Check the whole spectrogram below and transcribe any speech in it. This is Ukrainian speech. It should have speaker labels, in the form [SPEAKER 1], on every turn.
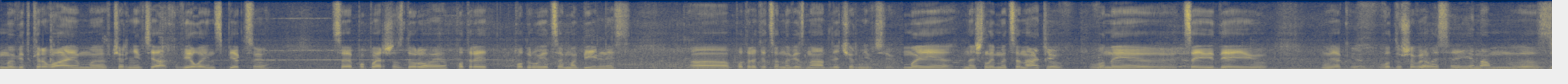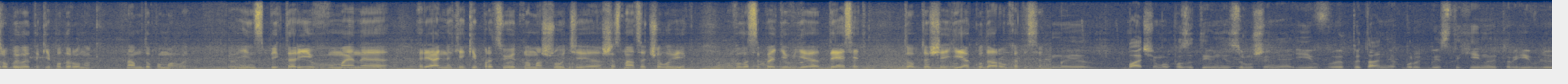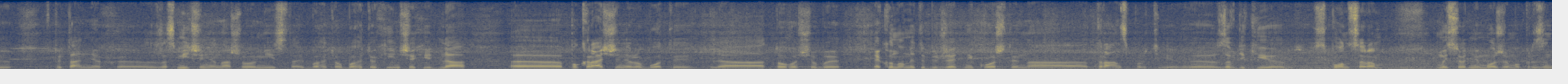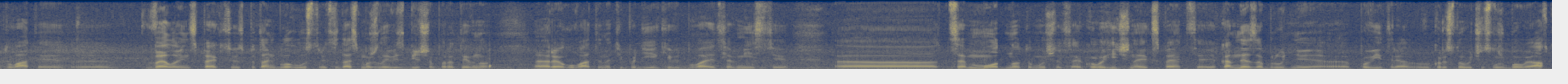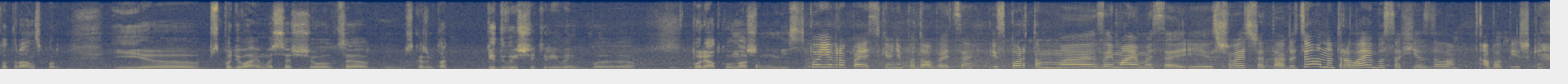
[SPEAKER 1] Ми відкриваємо в Чернівцях велоінспекцію. Це, по-перше, здоров'я, по-друге, це мобільність, а по-третє, це новізна для чернівців. Ми знайшли меценатів, вони цією ідеєю ну, як, воодушевилися і нам е, зробили такий подарунок, нам допомогли. Інспекторів в мене реальних, які працюють на маршруті, 16 чоловік, велосипедів є 10, тобто ще є куди рухатися.
[SPEAKER 2] Ми бачимо позитивні зрушення і в питаннях боротьби з стихійною торгівлею, в питаннях е, засмічення нашого міста і багатьох багатьох інших. І для е, покращення роботи, для того, щоб економити бюджетні кошти на транспорті, е, завдяки спонсорам, ми сьогодні можемо презентувати. е, Велоінспекцію з питань благоустрою це дасть можливість більш оперативно е, реагувати на ті події, які відбуваються в місті. Е, Це модно, тому що це екологічна інспекція, яка не забруднює повітря, використовуючи службовий автотранспорт. І сподіваємося, що це, скажімо так, підвищить рівень порядку в нашому місті.
[SPEAKER 3] По-європейськи мені подобається. І спортом е, займаємося, і швидше так. До цього на тролейбусах їздила або пішки.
